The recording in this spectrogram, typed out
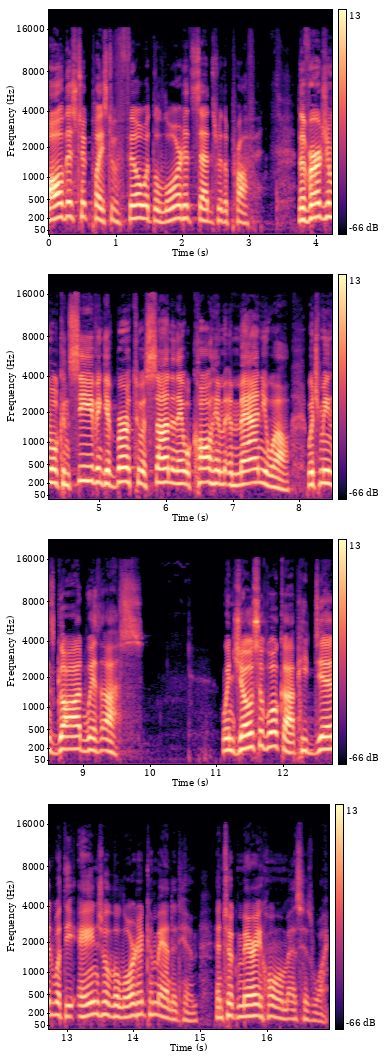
All this took place to fulfill what the Lord had said through the prophet. The virgin will conceive and give birth to a son, and they will call him Emmanuel, which means God with us. When Joseph woke up, he did what the angel of the Lord had commanded him and took Mary home as his wife.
